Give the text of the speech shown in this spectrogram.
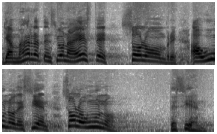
llamara la atención a este solo hombre, a uno de cien, solo uno de cien.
